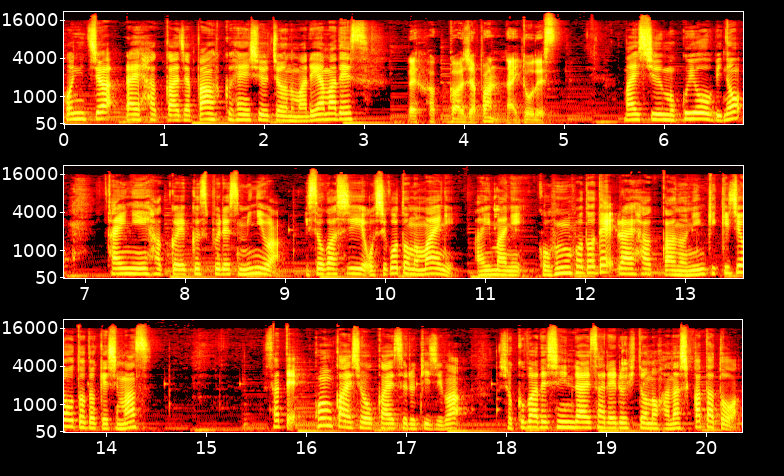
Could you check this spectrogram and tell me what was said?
こんにちは。ライフハッカージャパン副編集長の丸山です。ライフハッカージャパン内藤です。毎週木曜日のタイニーハックエクスプレスミニは、忙しいお仕事の前に合間に5分ほどでライフハッカーの人気記事をお届けします。さて、今回紹介する記事は、職場で信頼される人の話し方とは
